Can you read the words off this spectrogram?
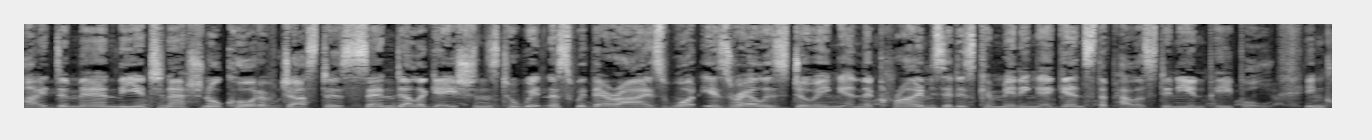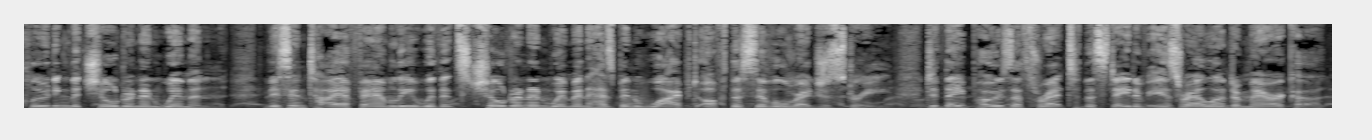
I demand the International Court of Justice send delegations to witness with their eyes what Israel is doing and the crimes it is committing against the Palestinian people, including the children and women. This entire family with its children and women has been wiped off the civil registry. Did they pose a threat to the state of Israel and America?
